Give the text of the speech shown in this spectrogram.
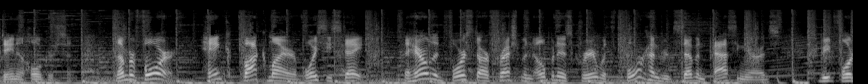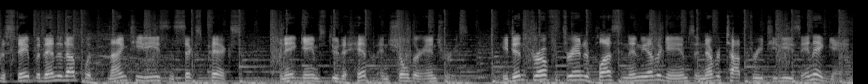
Dana Holgorsen. Number four, Hank Bachmeier, Boise State. The heralded four star freshman opened his career with 407 passing yards to beat Florida State, but ended up with 9 TDs and 6 picks in eight games due to hip and shoulder injuries. He didn't throw for 300 plus in any other games and never topped three TDs in a game.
